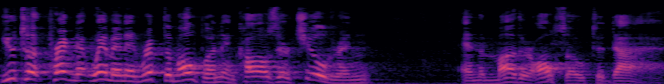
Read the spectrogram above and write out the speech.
you took pregnant women and ripped them open and caused their children and the mother also to die.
